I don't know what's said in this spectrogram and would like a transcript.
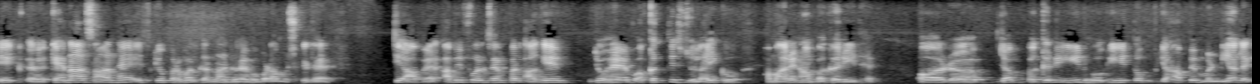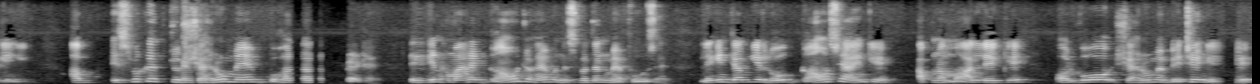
एक कहना आसान है इसके ऊपर अमल करना जो है वो बड़ा मुश्किल है कि आप अभी फॉर एग्जांपल आगे जो है वो इकतीस जुलाई को हमारे यहाँ बकर ईद है और जब बकर ईद होगी तो यहाँ पे मंडियाँ लगेंगी। अब इस वक्त जो शहरों में बहुत ज़्यादा स्प्रेड है लेकिन हमारे गाँव जो है वो नस्बता महफूज है। लेकिन जब ये लोग गाँव से आएँगे अपना माल लेके और वो शहरों में बेचेंगे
